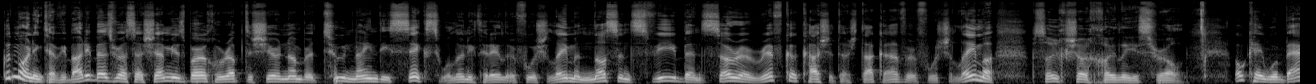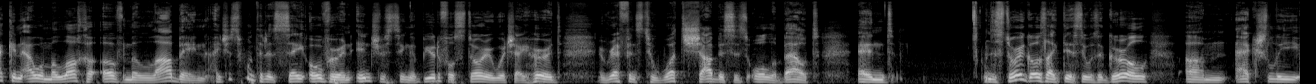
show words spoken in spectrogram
Good morning to everybody. Bezras Hashem Yisbarach. We're up to share number 296. We're learning today Lerfu Shalema, Nosan Svi Ben Sora Rivka Kashetash Taka Lerfu Shalema, Psoich Shor Choyle Yisrael. Okay, we're back in our malacha of Melabain. I just wanted to say over an interesting, a beautiful story which I heard in reference to what Shabbos is all about. And the story goes like this: There was a girl um, actually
